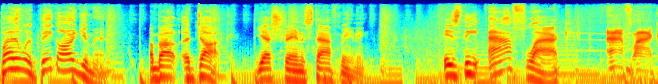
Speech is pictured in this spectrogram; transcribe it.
By the way, big argument about a duck yesterday in a staff meeting. Is the Aflac Aflac?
